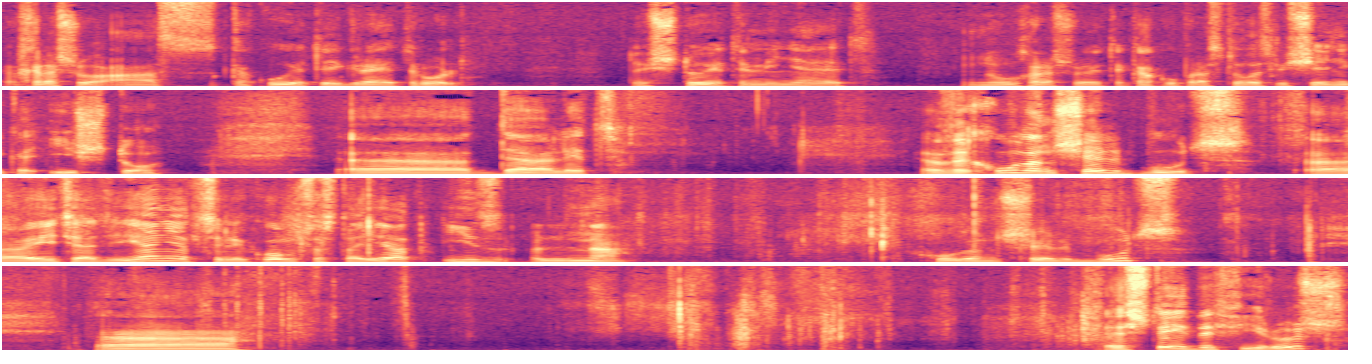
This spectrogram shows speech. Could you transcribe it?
Хорошо, а с, какую это играет роль? То есть, что это меняет? Ну, хорошо, это как у простого священника. И что? Э, далее. וכולן של בוץ. Э, эти одеяния целиком состоят из льна. כולן של בוץ. שטייט בפירוש,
